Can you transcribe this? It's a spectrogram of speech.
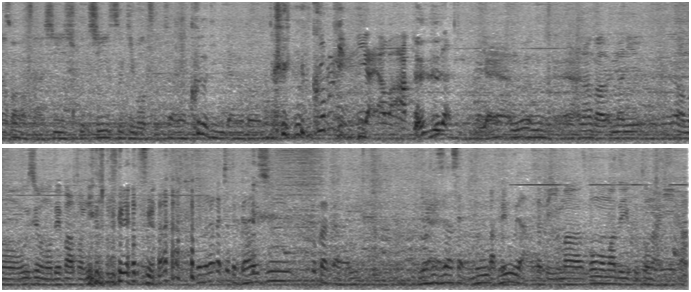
なんかまさに新出新出鬼没。さくるりみたいなこうくるり嫌やわぬらりいやいや、なんか何あの後ろのデパートに乗ってるやつが。でもなんかちょっと外人とかから呼びづらさやルだってだって今このままで行くと何あ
